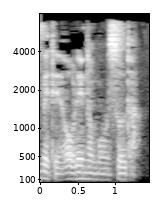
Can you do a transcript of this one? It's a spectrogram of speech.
すべては俺の妄想だ。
